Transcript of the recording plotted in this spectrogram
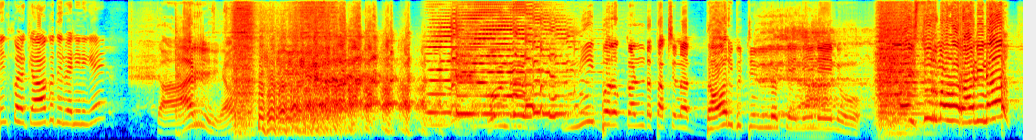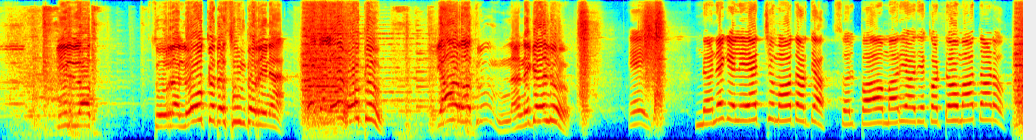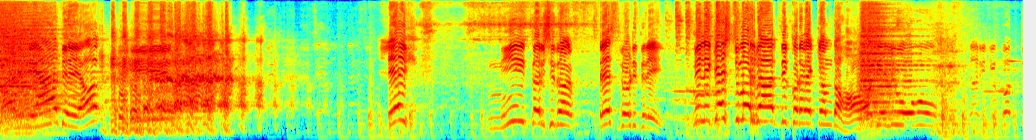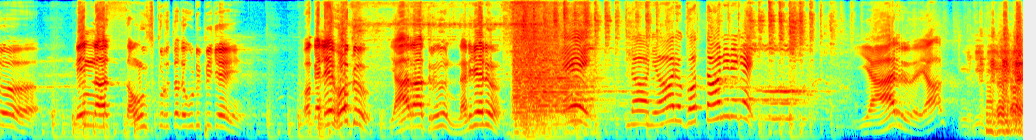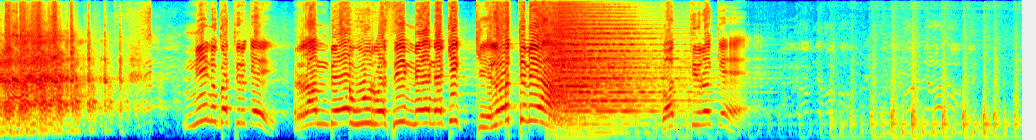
ನಿಂತ್ಕೊಳ್ಳಕ್ಕೆ ಆಗೋದಿಲ್ವೇ ನಿನಗೆ? ದಾರಿ ನೀ ಬರೋ ಕಂಡ ತಕ್ಷಣ ದಾರಿ ಬಿಟ್ಟು ನಿಲ್ಲೋಕೆ ನೀನೇನು? ಮೈಸೂರು ಮಹಾರಾಣಿನ? ಇಲ್ಲ ಸುರಲೋಕದ ಸುಂದರಿನ. ಮೊದಲೇ ಹೋಗು. ಯಾರಾದ್ರೂ ನನಗೇನು? ಏಯ್ ನನಗೆಲ್ಲ ಹೆಚ್ಚು ಮಾತಾಡ್ತೀಯ? ಸ್ವಲ್ಪ ಮರ್ಯಾದೆ ಕೊಟ್ಟು ಮಾತಾಡು ಮರ್ಯಾದೆಯ? ಧರಿಸಿದ ಡ್ರೆಸ್ ನೋಡಿದ್ರಿ. ನಿನಗೆ ಎಷ್ಟು ಮರ್ಯಾದೆ ಕೊಡಬೇಕೆಂಬ ಹಾಗೆಲ್ಲಿ ಹೋಗು. ಸರಿಗೆ ಗೊತ್ತು ನಿನ್ನ ಸಂಸ್ಕೃತದ ಉಡುಪಿಗೆ ಹೋಗಲೇ ಹೋಗು. ಯಾರಾದ್ರೂ ನನಗೇನು? ಏಯ್ ನಾನು ಯಾರು ಗೊತ್ತಾ ನಿನಗೆ? ಯಾರು ನೀನು ಗೊತ್ತಿರಕೆ ರಂಬೆ ಊರ್ವಸಿ ಮೇನಕಿ ಕೆಲೋತ್ತಮೆಯ. ಗೊತ್ತಿರೋಕೆ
